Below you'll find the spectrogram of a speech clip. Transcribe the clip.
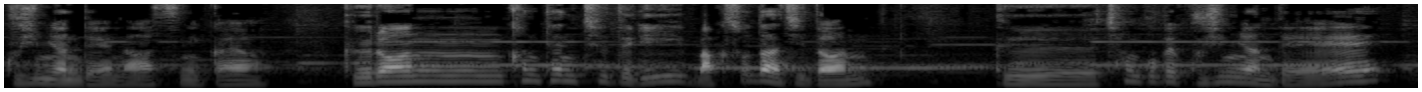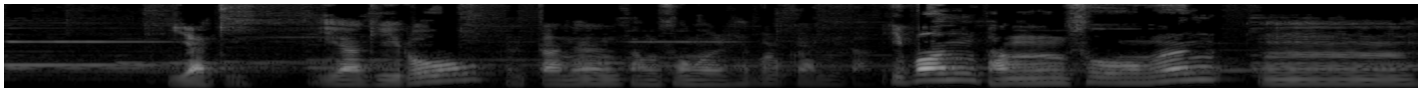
90년대에 나왔으니까요. 그런 컨텐츠들이 막 쏟아지던 그 1990년대의 이야기, 이야기로 일단은 방송을 해볼까 합니다. 이번 방송은 음,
